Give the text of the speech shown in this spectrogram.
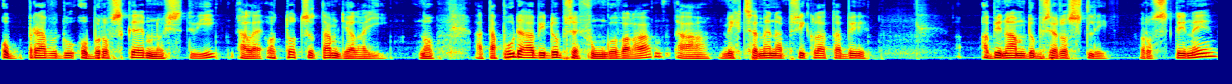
opravdu obrovské množství, ale o to, co tam dělají. No a ta půda, aby dobře fungovala, a my chceme například, aby, aby nám dobře rostly rostliny,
